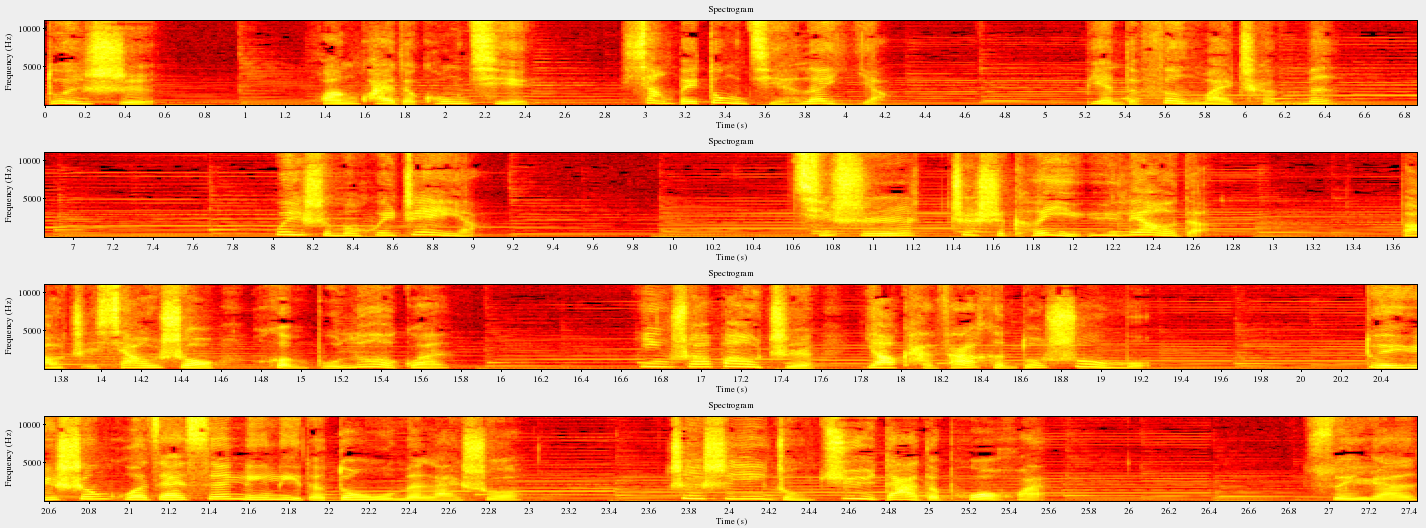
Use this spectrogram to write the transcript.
顿时，欢快的空气像被冻结了一样，变得分外沉闷。为什么会这样？其实这是可以预料的。报纸销售很不乐观，印刷报纸要砍伐很多树木。对于生活在森林里的动物们来说，这是一种巨大的破坏。虽然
